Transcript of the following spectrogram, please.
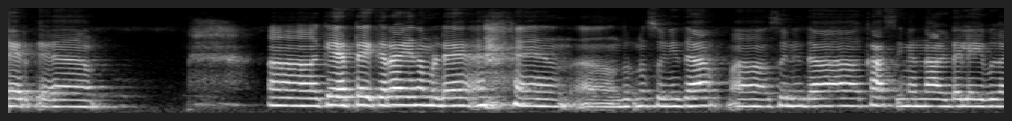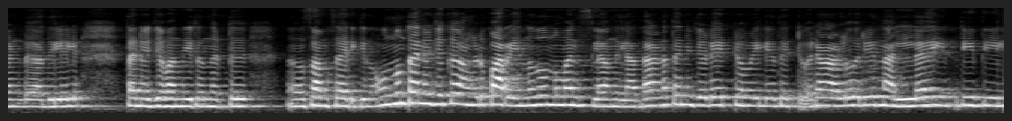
ടെർ കെയർ ടേക്കറായ നമ്മുടെ സുനിത സുനിത കാസിം എന്ന ആളുടെ ലൈവ് കണ്ട് അതിൽ തനുജ വന്നിരുന്നിട്ട് ആ, സംസാരിക്കുന്നു. ഒന്നും തനുജക്ക് അങ്ങോട്ട് പറയുന്നതൊന്നും മനസ്സിലാവുന്നില്ല. അതാണ് തനുജയുടെ ഏറ്റവും വലിയ തെറ്റ്. ഒരാൾ ഒരു നല്ല രീതിയിൽ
